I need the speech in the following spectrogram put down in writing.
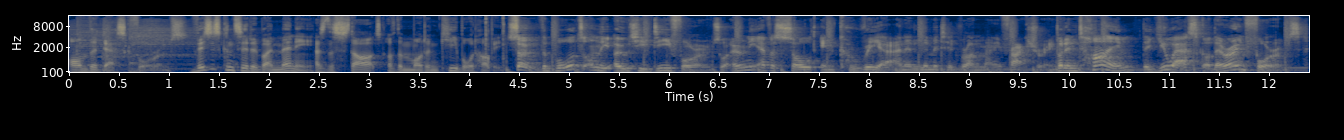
on-the-desk forums. This is considered by many as the start of the modern keyboard hobby. So the boards on the OTD forums were only ever sold in Korea and in limited run manufacturing. But in time, the US got their own forums,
